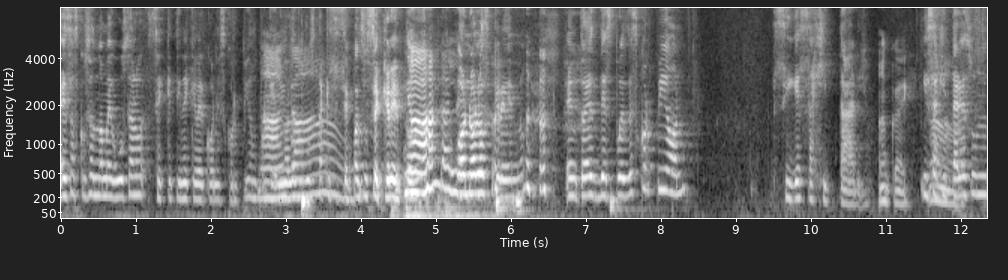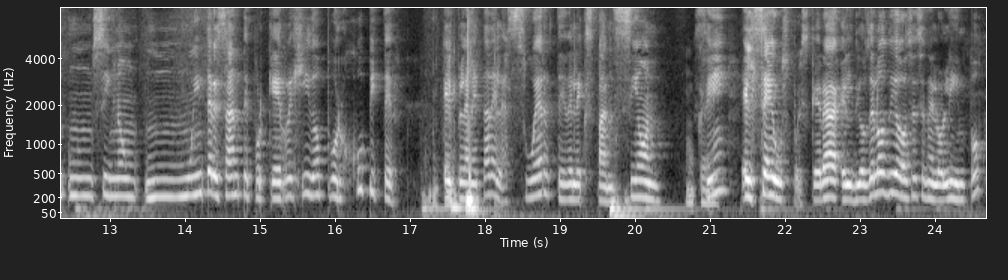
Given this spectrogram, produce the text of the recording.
esas cosas no me gustan, sé que tiene que ver con escorpión, porque no les gusta que se sepan sus secretos. O no los creen, ¿no? Entonces, después de escorpión, sigue Sagitario. Y Sagitario ah. es un, signo muy interesante porque es regido por Júpiter, el planeta de la suerte, de la expansión. ¿Sí? El Zeus, pues, que era el dios de los dioses en el Olimpo.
